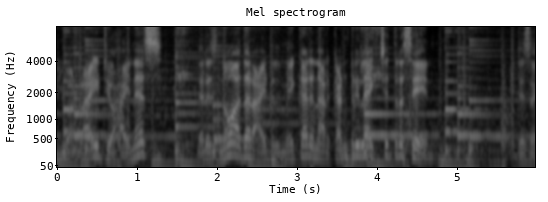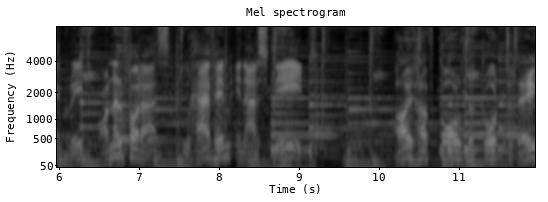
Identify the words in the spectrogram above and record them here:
You are right, Your Highness. There is no other idol maker in our country like Chitrasen. It is a great honor for us to have him in our state. I have called the court today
